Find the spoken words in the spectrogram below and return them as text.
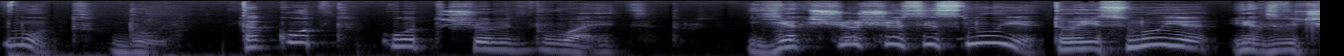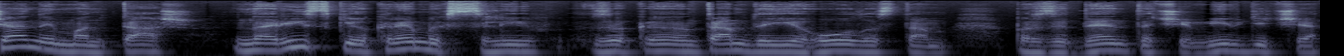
ну, от були. Так от, от що відбувається. Якщо щось існує, то існує як звичайний монтаж, нарізки окремих слів, там, де є голос там, президента чи Мівдіча.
